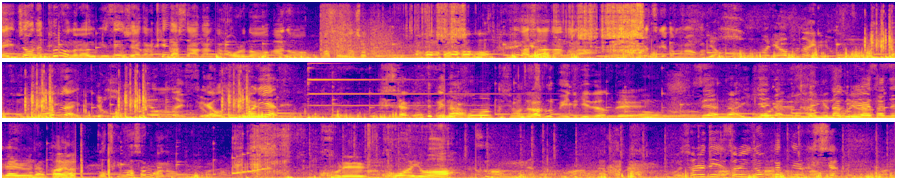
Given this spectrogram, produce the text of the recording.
ね一応ねプロのラグビー選手やから怪我したらあかんから俺のあのマシンガンショップ。怪我したらあかんからこれつけてもらおうかいやほんまに危ないで。よほんまに危ないで。いやほんまに危ないですよ。いやほんまにやで。藤田君。な困惑しますラグビーって聞いてたんで。うん。せやんな。いきなりなこんな殴り合いさせられるなんかはい。などつき回したの？かなこれ怖いわ。それでそれに乗っかってる藤田君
